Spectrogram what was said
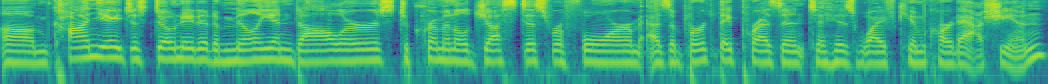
Um, Kanye just donated a million dollars to criminal justice reform as a birthday present to his wife, Kim Kardashian.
